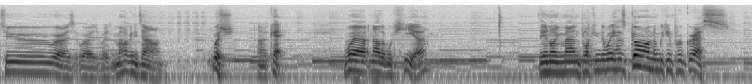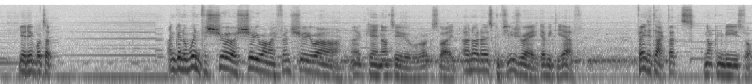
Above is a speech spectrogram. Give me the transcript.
to... Where is it, where is it, where is it? Mahogany Town. Whoosh. Okay. Well, now that we're here, the annoying man blocking the way has gone and we can progress. Yo dude, what's up? I'm gonna win for sure. Sure you are, my friend. Sure you are. Okay, not to. Rock slide. Oh no, no, it's Confuse Ray. WTF. Feint attack. That's not going to be useful.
